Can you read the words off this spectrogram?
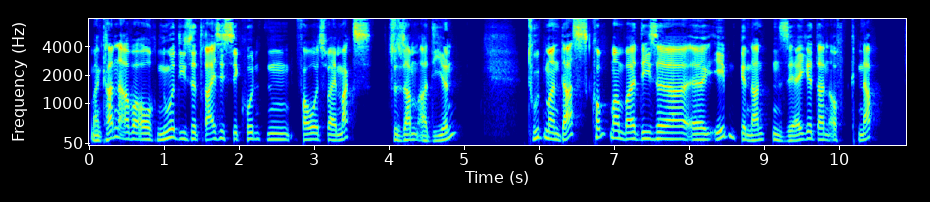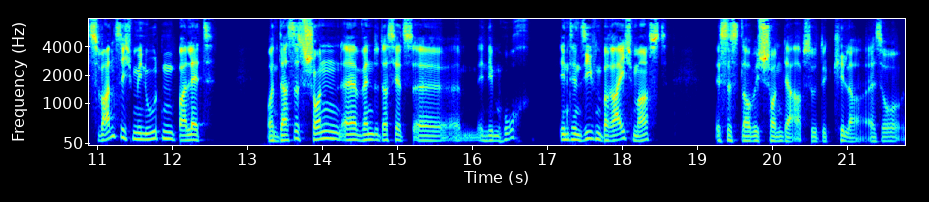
Man kann aber auch nur diese 30 Sekunden VO2 Max zusammen addieren. Tut man das, kommt man bei dieser äh, eben genannten Serie dann auf knapp 20 Minuten Ballett. Und das ist schon, äh, wenn du das jetzt äh, in dem hochintensiven Bereich machst, ist es, glaube ich, schon der absolute Killer. Also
